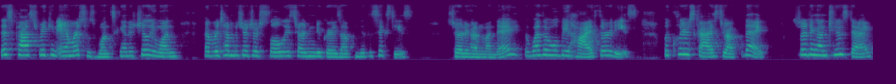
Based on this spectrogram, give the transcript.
This past week in Amherst was once again a chilly one, However, temperatures are slowly starting to graze up into the 60s. Starting on Monday, the weather will be high 30s, with clear skies throughout the day. Starting on Tuesday,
